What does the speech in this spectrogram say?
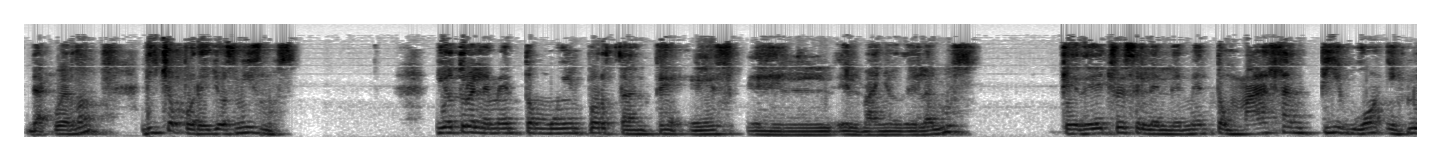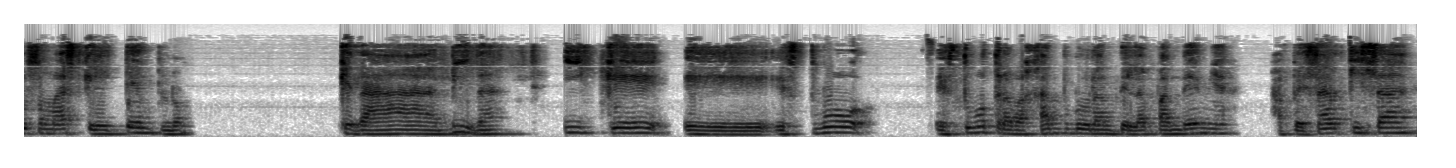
¿De acuerdo? Dicho por ellos mismos. Y otro elemento muy importante es el, el, baño de la luz, que de hecho es el elemento más antiguo, incluso más que el templo, que da vida y que eh, estuvo, estuvo trabajando durante la pandemia, a pesar quizá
